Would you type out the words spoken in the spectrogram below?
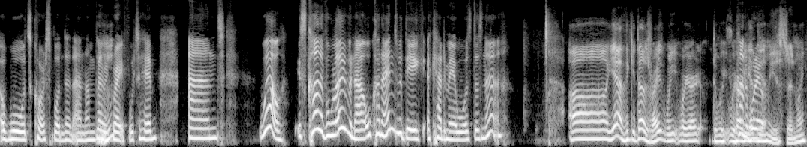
awards correspondent, and I'm very Mhm. grateful to him. And well, it's kind of all over now. All kind of ends with the Academy Awards, doesn't it? Uh, yeah, I think it does, right? We we are do we we already got the Emmys, didn't we?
